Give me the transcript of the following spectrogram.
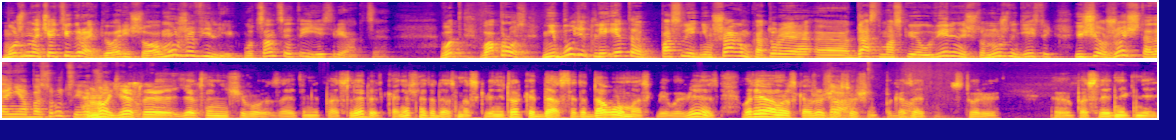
можно начать играть, говорить, что а мы уже ввели. Вот санкции это и есть реакция. Вот вопрос, не будет ли это последним шагом, который э, даст Москве уверенность, что нужно действовать еще жестче, тогда они обосрутся и Ну, если, если ничего за этим не последует, конечно, это даст Москве. Не только даст, это дало Москве уверенность. Вот я вам расскажу сейчас да, очень показать да. историю последних дней.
